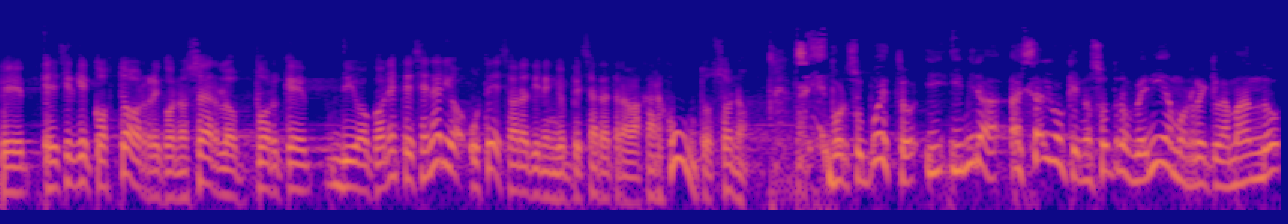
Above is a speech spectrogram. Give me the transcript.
Eh, es decir, que costó reconocerlo, porque, digo, con este escenario, ustedes ahora tienen que empezar a trabajar juntos, ¿o no? Sí, por supuesto. Y, mira, es algo que nosotros veníamos reclamando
